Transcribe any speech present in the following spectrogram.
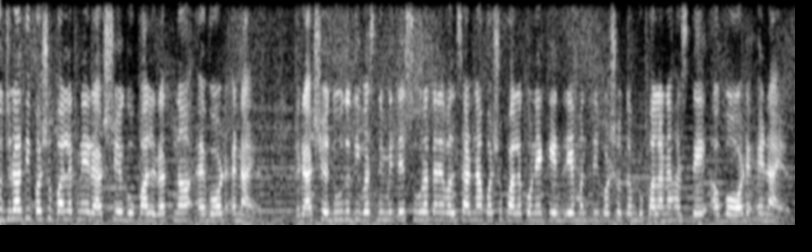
ગુજરાતી પશુપાલકને રાષ્ટ્રીય ગોપાલ રત્ન એવોર્ડ એનાયત. રાષ્ટ્રીય દૂધ દિવસ નિમિત્તે સુરત અને વલસાડના પશુપાલકોને કેન્દ્રીય મંત્રી પરસોત્તમ રૂપાલાના હસ્તે એવોર્ડ એનાયત.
